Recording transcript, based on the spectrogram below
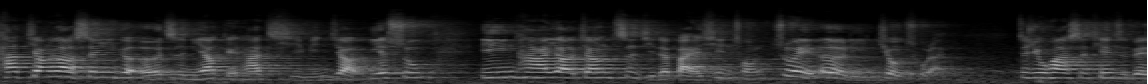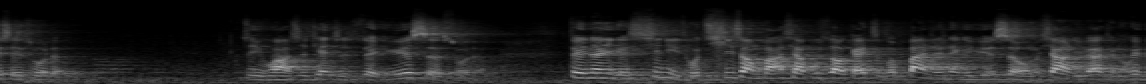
他将要生一个儿子，你要给他起名叫耶稣，因他要将自己的百姓从罪恶里救出来。这句话是天使对谁说的？这句话是天使对约瑟说的，对那一个心里头七上八下不知道该怎么办的那个约瑟。我们下个礼拜可能会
